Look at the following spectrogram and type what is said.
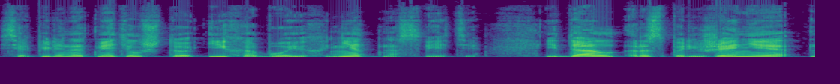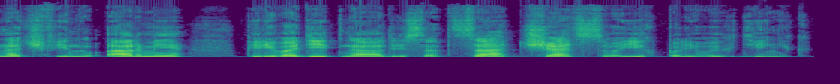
Серпилин отметил, что их обоих нет на свете, и дал распоряжение начфину армии переводить на адрес отца часть своих полевых денег.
